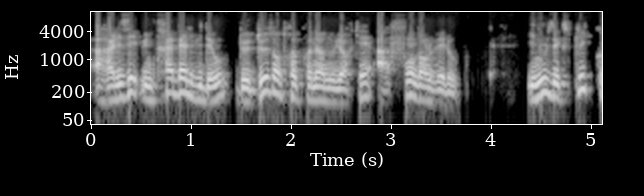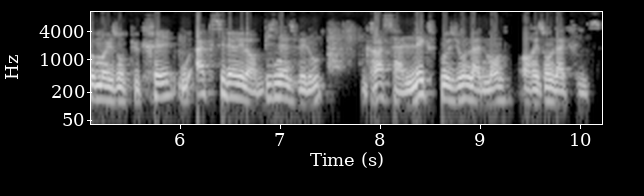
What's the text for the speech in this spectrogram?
a réalisé une très belle vidéo de deux entrepreneurs new-yorkais à fond dans le vélo. Ils nous expliquent comment ils ont pu créer ou accélérer leur business vélo grâce à l'explosion de la demande en raison de la crise.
